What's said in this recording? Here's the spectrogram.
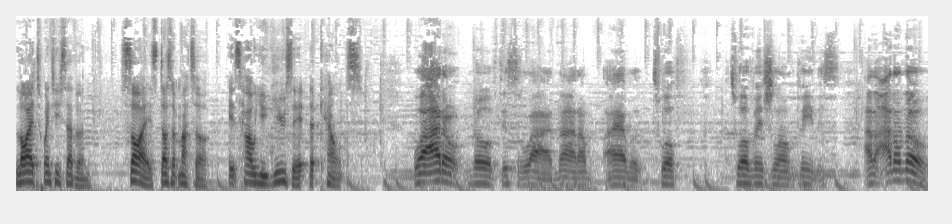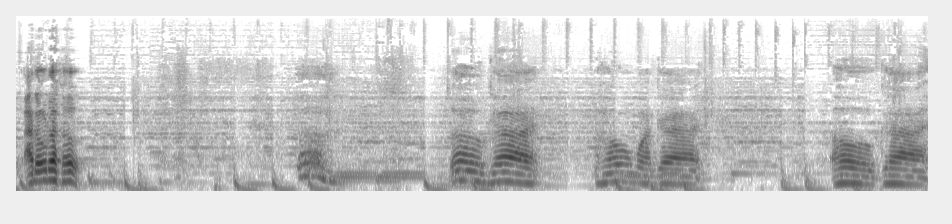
Lie 27. Size doesn't matter, it's how you use it that counts. Well, I don't know if this is a lie or not. I'm, I have a 12, 12 inch long penis. I, I don't know. I don't know. Oh, oh God. Oh my God. Oh God.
